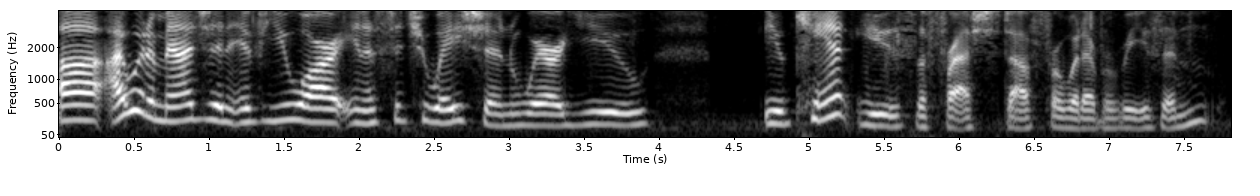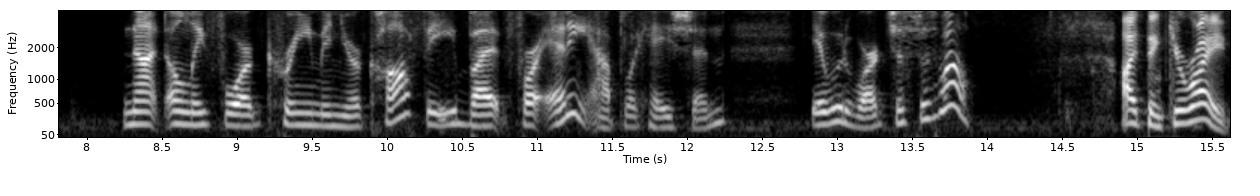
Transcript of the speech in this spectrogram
uh, I would imagine if you are in a situation where you you can't use the fresh stuff for whatever reason, not only for cream in your coffee, but for any application, it would work just as well. I think you're right.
